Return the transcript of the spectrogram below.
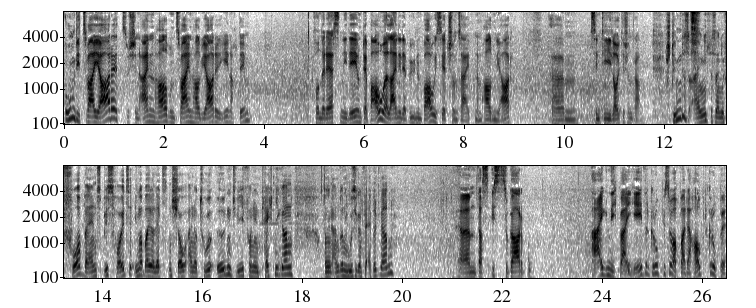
um die zwei Jahre, zwischen eineinhalb und zweieinhalb Jahre, je nachdem. Von der ersten Idee und der Bau, alleine der Bühnenbau ist jetzt schon seit einem halben Jahr, ähm, sind die Leute schon dran. Stimmt es eigentlich, dass deine Vorbands bis heute immer bei der letzten Show einer Tour irgendwie von den Technikern und den anderen Musikern veräppelt werden? Ähm, das ist sogar eigentlich bei jeder Gruppe so, auch bei der Hauptgruppe,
